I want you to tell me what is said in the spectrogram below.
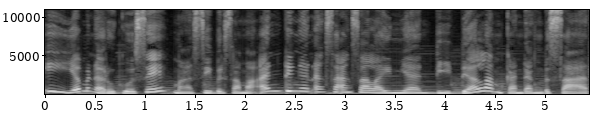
ia menaruh Gose masih bersamaan dengan angsa-angsa lainnya di dalam kandang besar.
